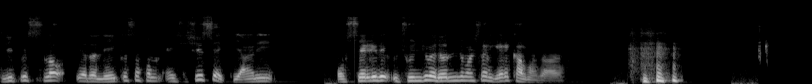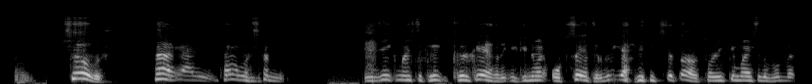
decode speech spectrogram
Clippers'la ya da Lakers'la falan eşleşirsek yani o seride 3. ve 4. maçlara gerek kalmaz abi. hani şey olur. Ha yani tamam hocam biz ilk maçta 40, 40'a yatırdık. ikinci maç 30'a yatırdık. Yani işte tamam son iki maçta da bunlar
